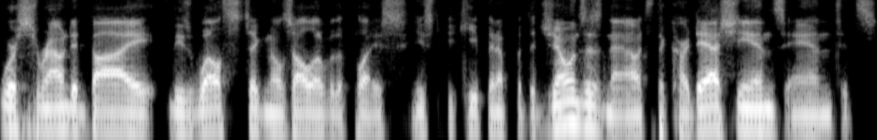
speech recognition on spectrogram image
we're surrounded by these wealth signals all over the place, used to be keeping up with the Joneses. Now it's the Kardashians and it's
